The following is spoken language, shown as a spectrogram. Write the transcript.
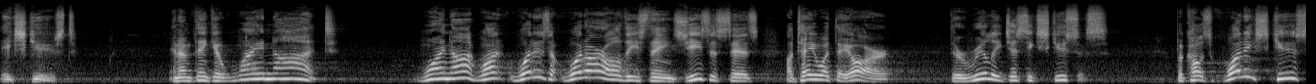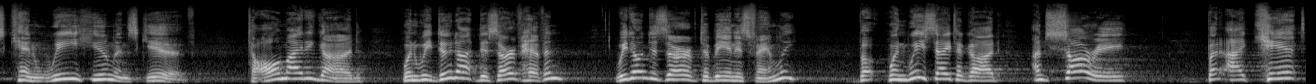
excused. And I'm thinking, why not? Why not? What, what, is it? what are all these things? Jesus says, I'll tell you what they are. They're really just excuses. Because what excuse can we humans give to Almighty God when we do not deserve heaven? We don't deserve to be in His family. But when we say to God, I'm sorry, but I can't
